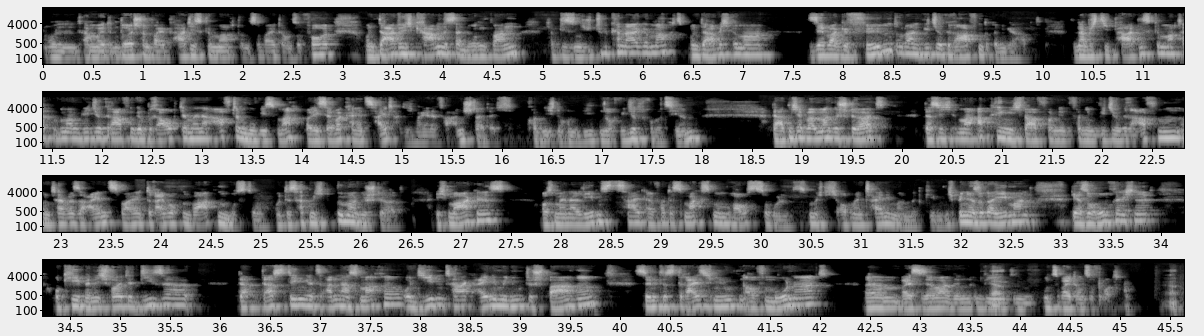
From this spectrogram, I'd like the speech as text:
und haben halt in Deutschland weit Partys gemacht und so weiter und so fort. Und dadurch kam es dann irgendwann, ich habe diesen YouTube-Kanal gemacht und da habe ich immer selber gefilmt oder einen Videografen drin gehabt. Dann habe ich die Partys gemacht, habe immer einen Videografen gebraucht, der meine Aftermovies macht, weil ich selber keine Zeit hatte. Ich war ja der Veranstalter, ich konnte nicht noch, ein, noch Videos produzieren. Da hat mich aber immer gestört, dass ich immer abhängig war von dem, von dem Videografen und teilweise ein, zwei, drei Wochen warten musste. Und das hat mich immer gestört. Ich mag es, aus meiner Lebenszeit einfach das Maximum rauszuholen. Das möchte ich auch meinen Teilnehmern mitgeben. Ich bin ja sogar jemand, der so hochrechnet, okay, wenn ich heute diese das Ding jetzt anders mache und jeden Tag eine Minute spare, sind es 30 Minuten auf den Monat, ähm, weißt du selber, denn irgendwie ja. und so weiter und so fort. Ja.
